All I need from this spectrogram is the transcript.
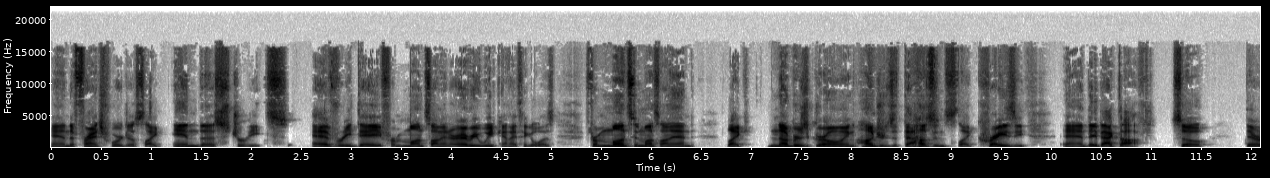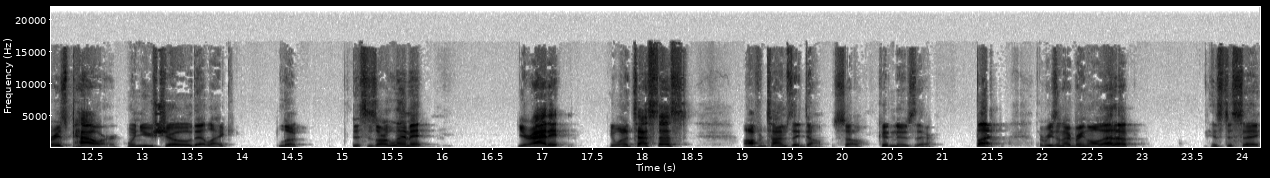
and the French were just like in the streets every day for months on end, or every weekend, I think it was, for months and months on end, like numbers growing hundreds of thousands like crazy and they backed off so there is power when you show that like look this is our limit you're at it you want to test us Oftentimes they don't. So good news there. But the reason I bring all that up is to say,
